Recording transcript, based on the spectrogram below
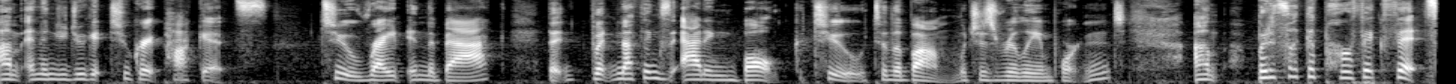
Um, and then you do get two great pockets too, right in the back. That, but nothing's adding bulk too to the bum, which is really important. Um, but it's like the perfect fit.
